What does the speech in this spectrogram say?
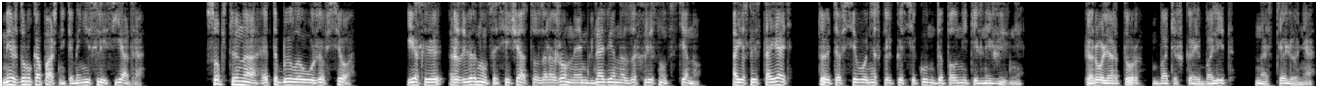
Между рукопашниками неслись ядра. Собственно, это было уже все. Если развернуться сейчас, то зараженные мгновенно захлестнут стену. А если стоять, то это всего несколько секунд дополнительной жизни. Король Артур, батюшка Иболит, Настя Леня.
